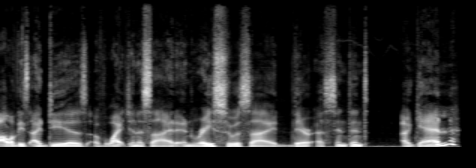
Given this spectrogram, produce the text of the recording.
all of these ideas of white genocide and race suicide, they're ascendant again.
